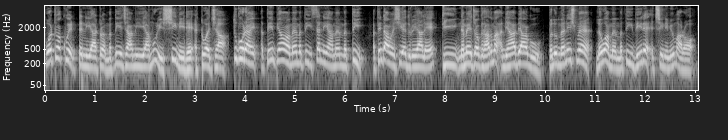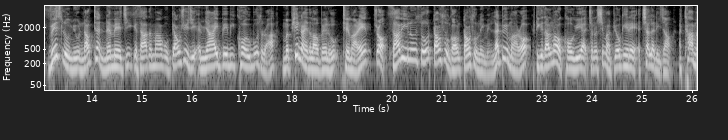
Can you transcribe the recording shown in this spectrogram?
ပွဲထွက်ခွင့်တနေရာအတွက်မတေချာမီယာမှုတွေရှိနေတဲ့အတွက်ကြောင့်သူကိုယ်တိုင်အသင်းပြောင်းရမှန်းမသိဆက်နေရမှန်းမသိ အသင်းတာဝန်ရှိတဲ့သူတွေကလည်းဒီနာမည်ကျော်ကစားသမားအများအပြားကိုဘယ်လို management လုပ်ရမှန်းမသိသေးတဲ့အခြေအနေမျိုးမှာတော့ Wirtz လိုမျိုးနောက်ထပ်နာမည်ကြီးကစားသမားကိုပြောင်းရွှေ့ခြင်းအများကြီးပေးပြီးခေါ်ယူဖို့ဆိုတာမဖြစ်နိုင်သလောက်ပဲလို့ထင်ပါတယ်ဆိုတော့ဇာဘီလွန်ဆိုတောင်းဆိုကောင်းတောင်းဆိုလိမ့်မယ်လက်တွေ့မှာတော့ဒီကစားသမားကိုခေါ်ယူရကျွန်တော်ရှင်းမှပြောခဲ့တဲ့အချက်လက်တွေကြောင့်အထမ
